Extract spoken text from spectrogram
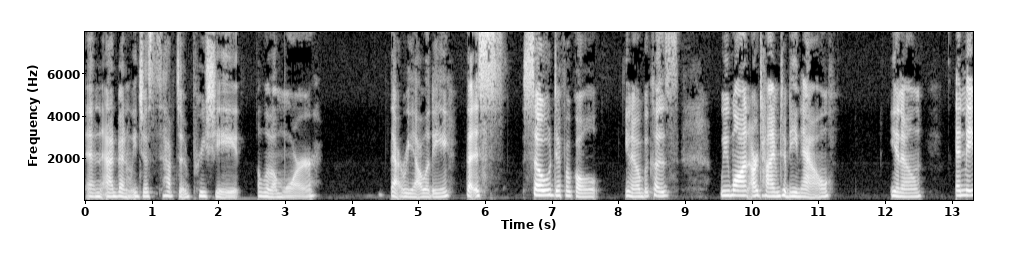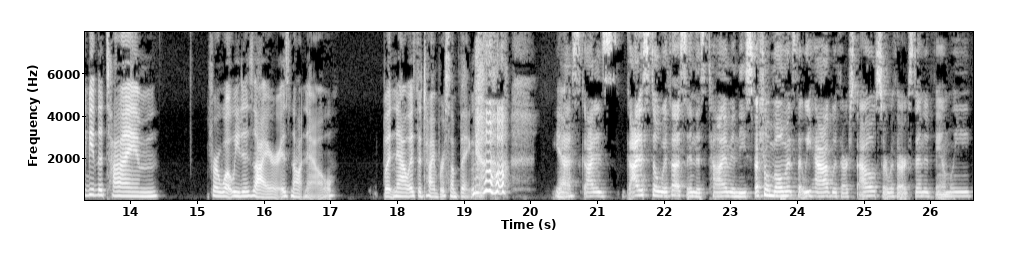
in advent we just have to appreciate a little more that reality that is so difficult, you know, because we want our time to be now, you know, and maybe the time for what we desire is not now, but now is the time for something. yeah. Yes, God is God is still with us in this time in these special moments that we have with our spouse or with our extended family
